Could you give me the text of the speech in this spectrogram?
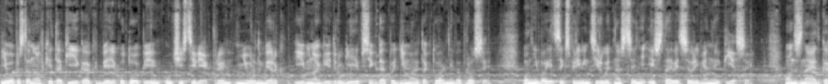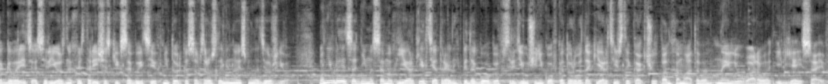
Его постановки, такие как «Берег утопии», «Участь Электры», «Нюрнберг» и многие другие, всегда поднимают актуальные вопросы. Он не боится экспериментировать на сцене и ставить современные пьесы. Он знает, как говорить о серьезных исторических событиях не только со взрослыми, но и с молодежью. Он является одним из самых ярких театральных педагогов, среди учеников которого такие артисты, как Чулпан Хаматова, Нелли Уварова, Илья Исаев.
